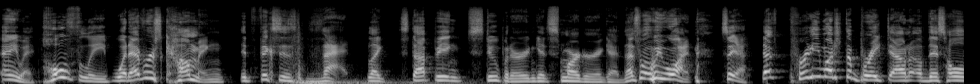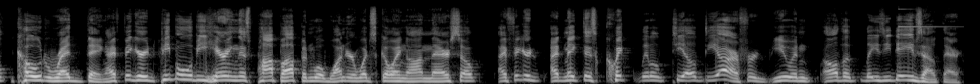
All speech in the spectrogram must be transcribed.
Anyway, hopefully, whatever's coming, it fixes that. Like, stop being stupider and get smarter again. That's what we want. So, yeah, that's pretty much the breakdown of this whole code red thing. I figured people will be hearing this pop up and will wonder what's going on there. So, I figured I'd make this quick little TLDR for you and all the lazy Daves out there.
